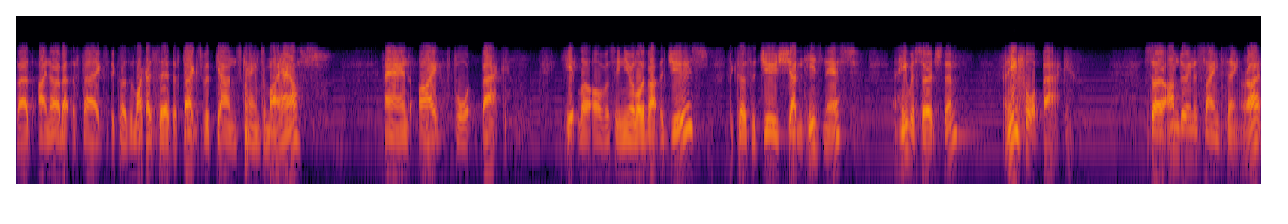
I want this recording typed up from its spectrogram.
but I know about the fags because, like I said, the fags with guns came to my house, and I fought back. Hitler obviously knew a lot about the Jews because the Jews shut in his nest, and he researched them, and he fought back. So I'm doing the same thing, right?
